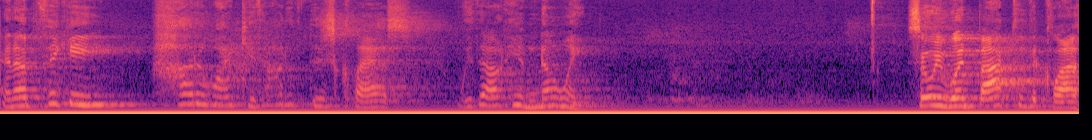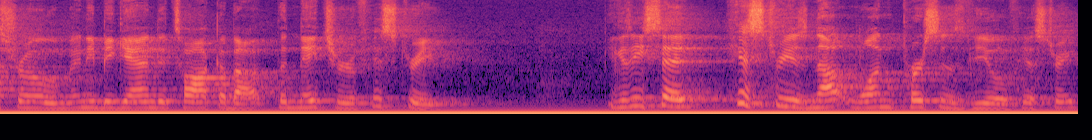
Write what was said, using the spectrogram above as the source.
And I'm thinking, how do I get out of this class without him knowing? So he went back to the classroom and he began to talk about the nature of history. Because he said, history is not one person's view of history,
